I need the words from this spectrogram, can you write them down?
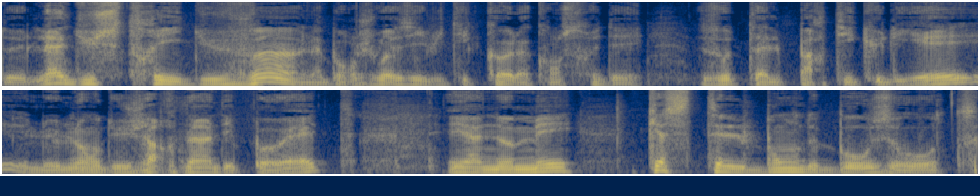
de l'industrie du vin. La bourgeoisie viticole a construit des hôtels particuliers le long du jardin des poètes et a nommé Castelbon de Beaux-Hôtes,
